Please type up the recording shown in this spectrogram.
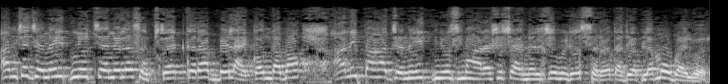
आमच्या जनहित न्यूज चॅनेलला सबस्क्राईब करा बेल आयकॉन दाबा आणि पहा जनहित न्यूज महाराष्ट्र चॅनलचे व्हिडिओ सर्वात आधी आपल्या मोबाईलवर.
